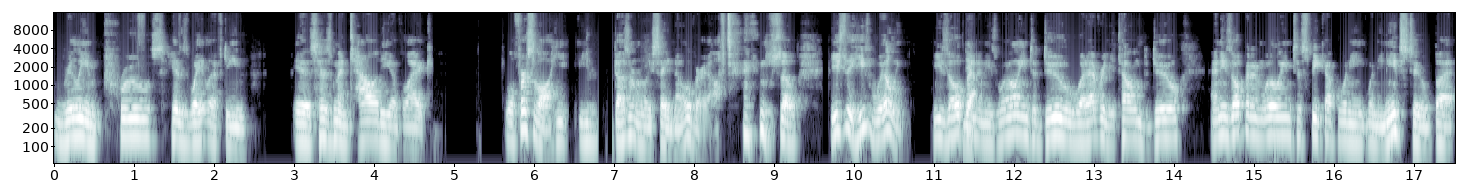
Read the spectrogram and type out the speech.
really improves his weightlifting is his mentality of like well first of all he he doesn't really say no very often. So he's he's willing. He's open Yeah. and he's willing to do whatever you tell him to do. And he's open and willing to speak up when he when he needs to but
